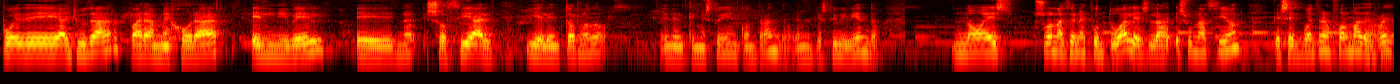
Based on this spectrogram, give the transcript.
puede ayudar para mejorar el nivel eh, social y el entorno en el que me estoy encontrando, en el que estoy viviendo. No es, son acciones puntuales, es una acción que se encuentra en forma de red.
